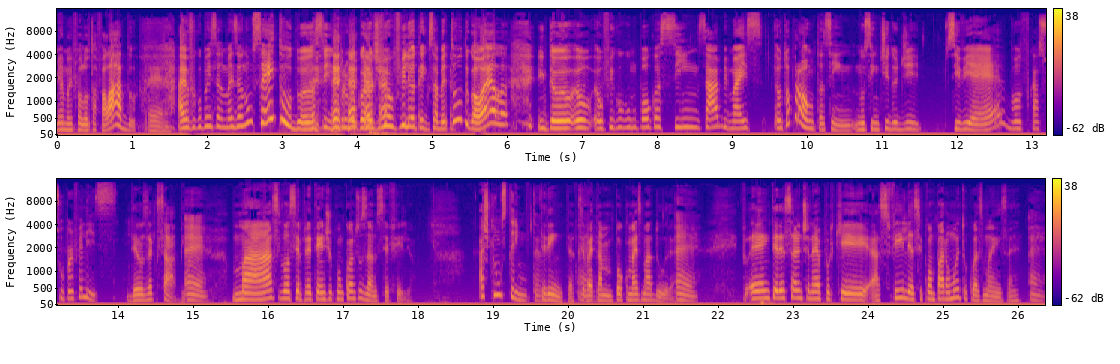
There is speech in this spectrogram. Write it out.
Minha mãe falou, tá falado? É. Aí eu fico pensando, mas eu não sei tudo. Assim, pro meu- quando eu tiver um filho, eu tenho que saber tudo, igual ela. Então eu, eu, eu fico um pouco assim, sabe? Mas eu tô pronta, assim, no sentido de se vier, vou ficar super feliz. Deus é que sabe. É. Mas você pretende com quantos anos ter filho? Acho que uns 30. 30. que Você É. vai estar um pouco mais madura. É, É interessante, né? Porque as filhas se comparam muito com as mães, né? é.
